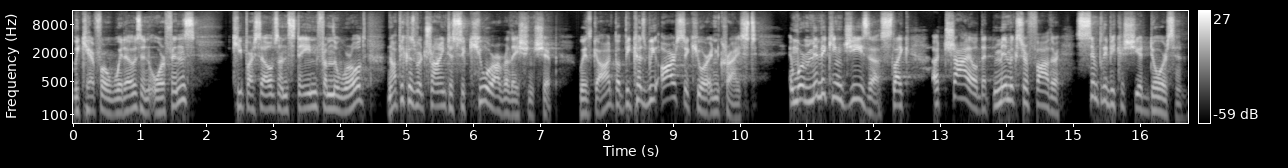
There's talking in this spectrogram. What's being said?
We care for widows and orphans, keep ourselves unstained from the world, not because we're trying to secure our relationship with God, but because we are secure in Christ. And we're mimicking Jesus like a child that mimics her father simply because she adores him.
